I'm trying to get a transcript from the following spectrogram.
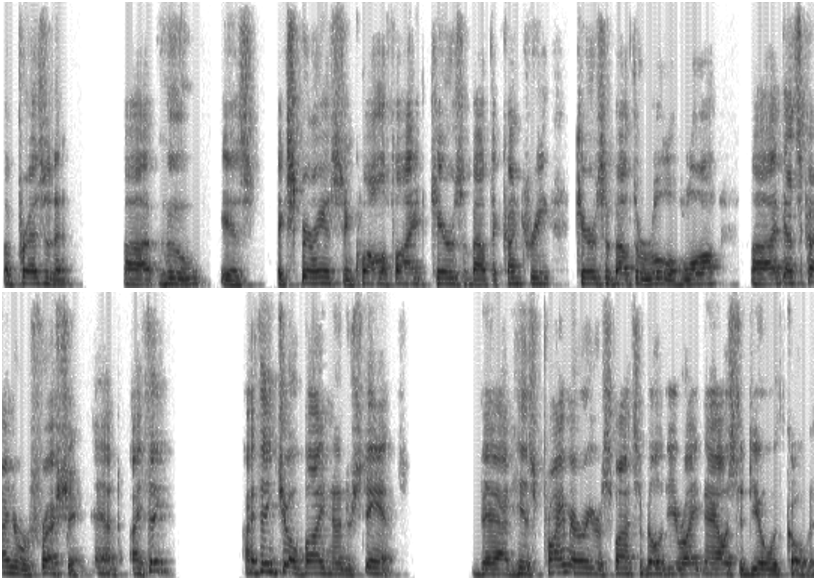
a president who is experienced and qualified, cares about the country, cares about the rule of law, uh, that's kind of refreshing. And I think I think Joe Biden understands that his primary responsibility right now is to deal with COVID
